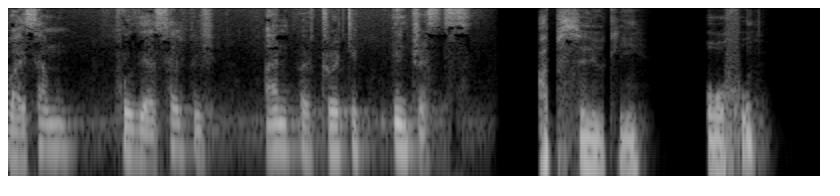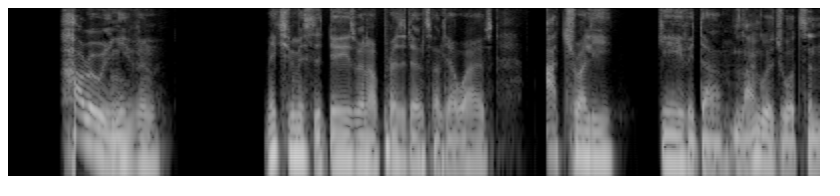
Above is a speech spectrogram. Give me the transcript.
by some for their selfish, unpatriotic interests. Absolutely awful. Harrowing, even. Makes you miss the days when our presidents and their wives actually gave a damn. Language, Watson.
